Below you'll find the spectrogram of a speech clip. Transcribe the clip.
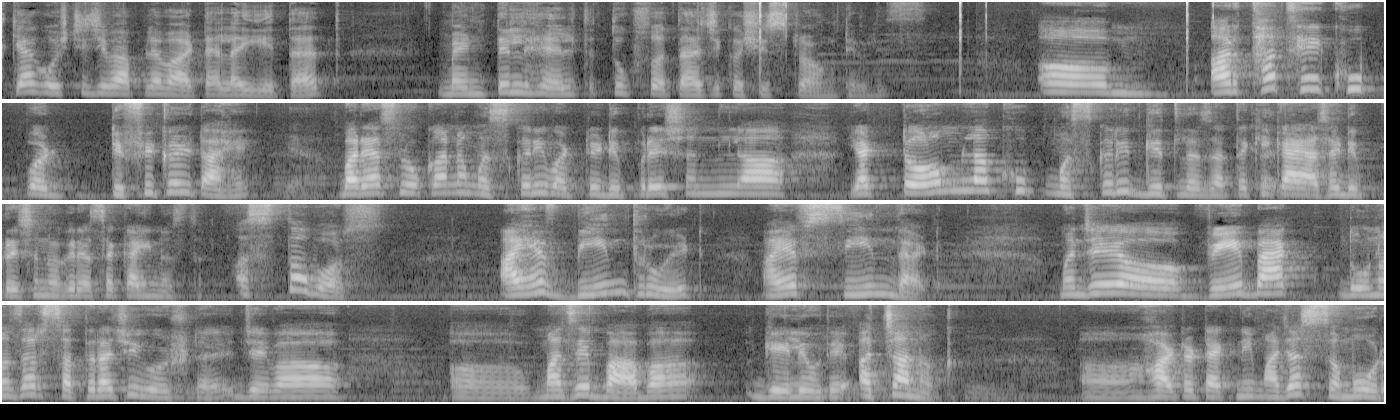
इतक्या गोष्टी जेव्हा आपल्या वाटायला येतात मेंटल हेल्थ तू स्वतःची कशी स्ट्रॉंग ठेवलीस? अर्थात हे खूप डिफिकल्ट आहे. बऱ्याच लोकांना मस्करी वाटते. डिप्रेशनला या टर्मला खूप मस्करीत घेतलं जातं की काय असं डिप्रेशन वगैरे असं काही नसतं. असतं boss I have been through it I have seen that म्हणजे वे बॅक दोन हजार सतराची गोष्ट आहे. जेव्हा माझे बाबा गेले होते अचानक. हार्ट अटॅकने माझ्यासमोर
